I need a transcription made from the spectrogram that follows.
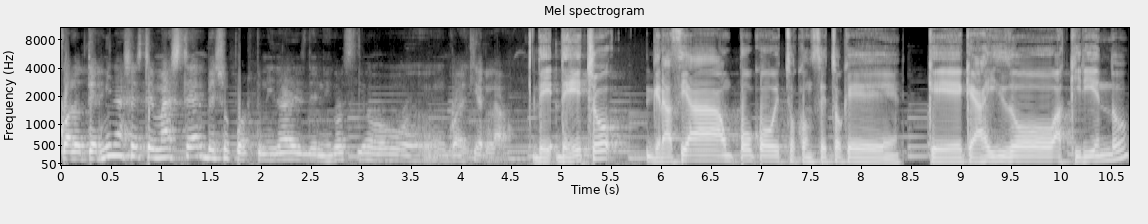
cuando terminas este máster, ves oportunidades de negocio en cualquier lado. De, de hecho, gracias a un poco estos conceptos que, que, que has ido adquiriendo,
